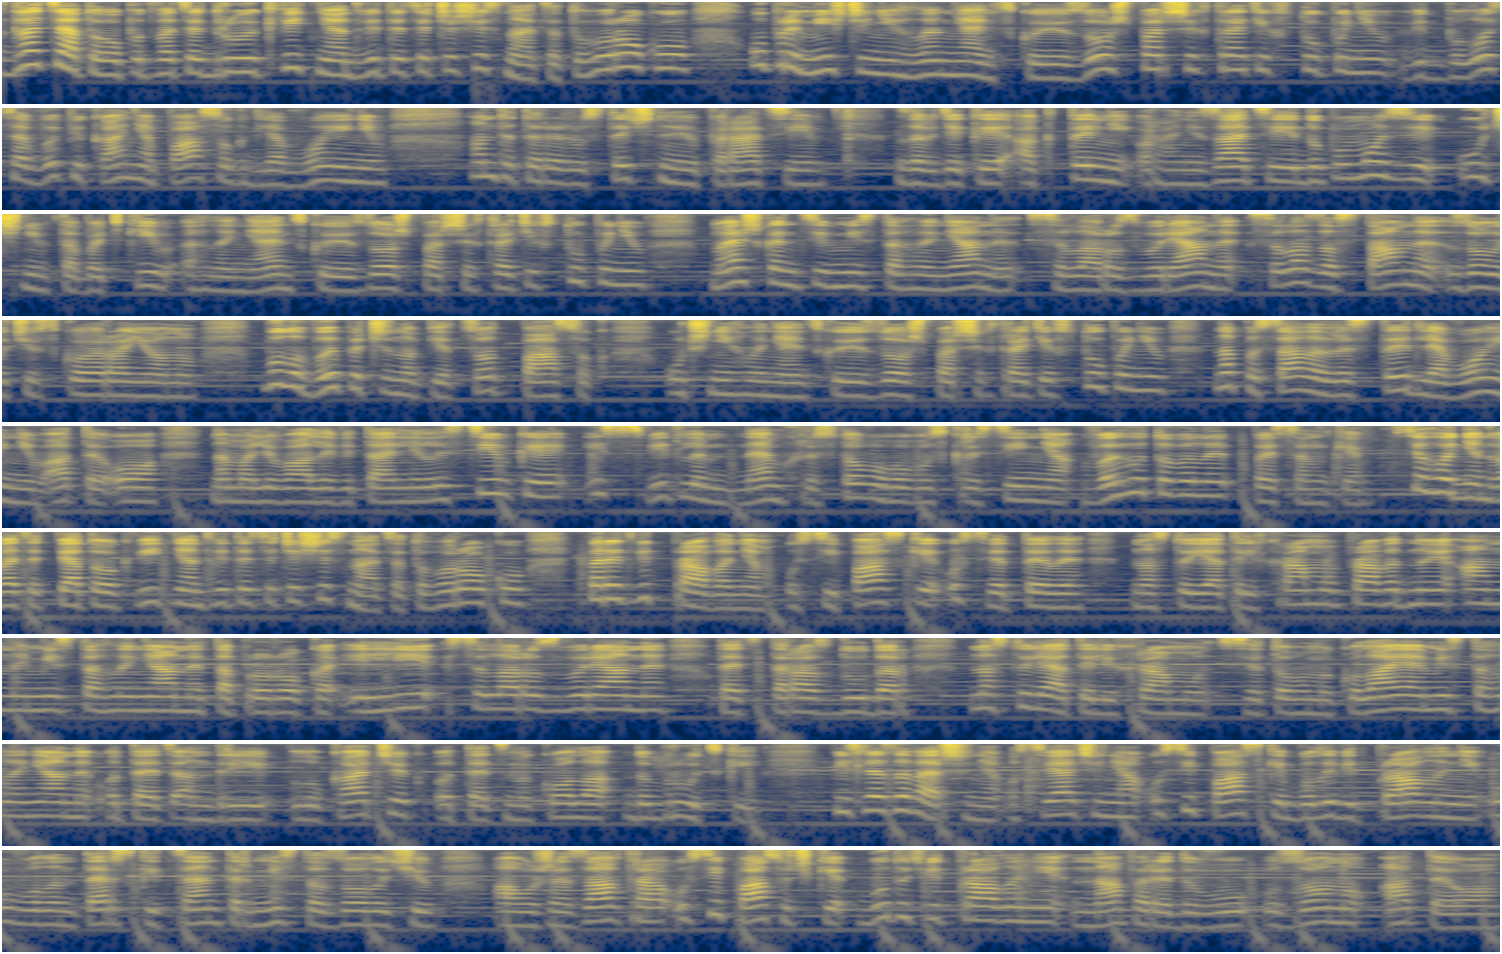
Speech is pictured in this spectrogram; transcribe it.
З 20 по 22 квітня 2016 року у приміщенні Глинянської ЗОЖ перших третіх ступенів відбулося випікання пасок для воїнів антитерористичної операції. Завдяки активній організації, допомозі учнів та батьків Глинянської ЗОЖ перших третіх ступенів, мешканців міста Глиняни, села Розворяни, села Заставне Золочівського району було випечено 500 пасок. Учні Глинянської ЗОЖ перших третіх ступенів написали листи для воїнів АТО, намалювали вітальні листівки і світлим днем Христового Воскресіння виготовили писанки. Сьогодні, 25 квітня 2016 року, перед відправленням усі паски освятили настоятель храму праведної Анни міста Глиняни та пророка Іллі села Розворяни, отець Тарас Дудар, настоятелі храму Святого Миколая міста Глиняни, отець Андрій Лукачик, отець Микола Добруцький. Після завершення освячення усі паски були відправлені у волонтерський центр міста Золочів. А уже завтра усі пасочки будуть відправлені на передову у зону АТО.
